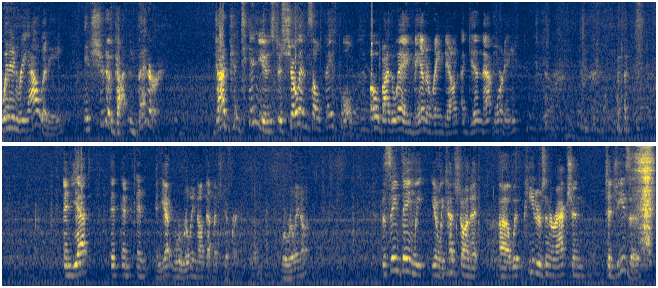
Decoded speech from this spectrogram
When in reality, it should have gotten better. God continues to show himself faithful. Oh, by the way, manna rained down again that morning. and yet, and, and, and, and yet we're really not that much different. We're really not. The same thing we you know we touched on it uh, with Peter's interaction to Jesus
